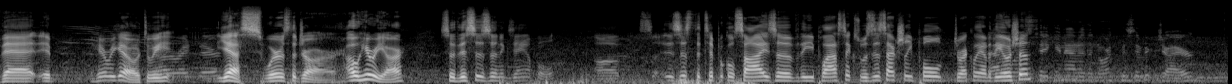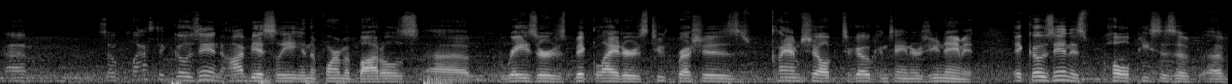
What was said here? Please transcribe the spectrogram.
that it. Here we go. Do we? Right? Yes. Where's the jar? Oh, here we are. So this is an example. Is this the typical size of the plastics? Was this actually pulled directly out of the ocean? was taken out of the North Pacific Gyre. Um, so plastic goes in, obviously, in the form of bottles, uh, razors, Bic lighters, toothbrushes, clamshell to-go containers, you name it. It goes in as whole pieces of, of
